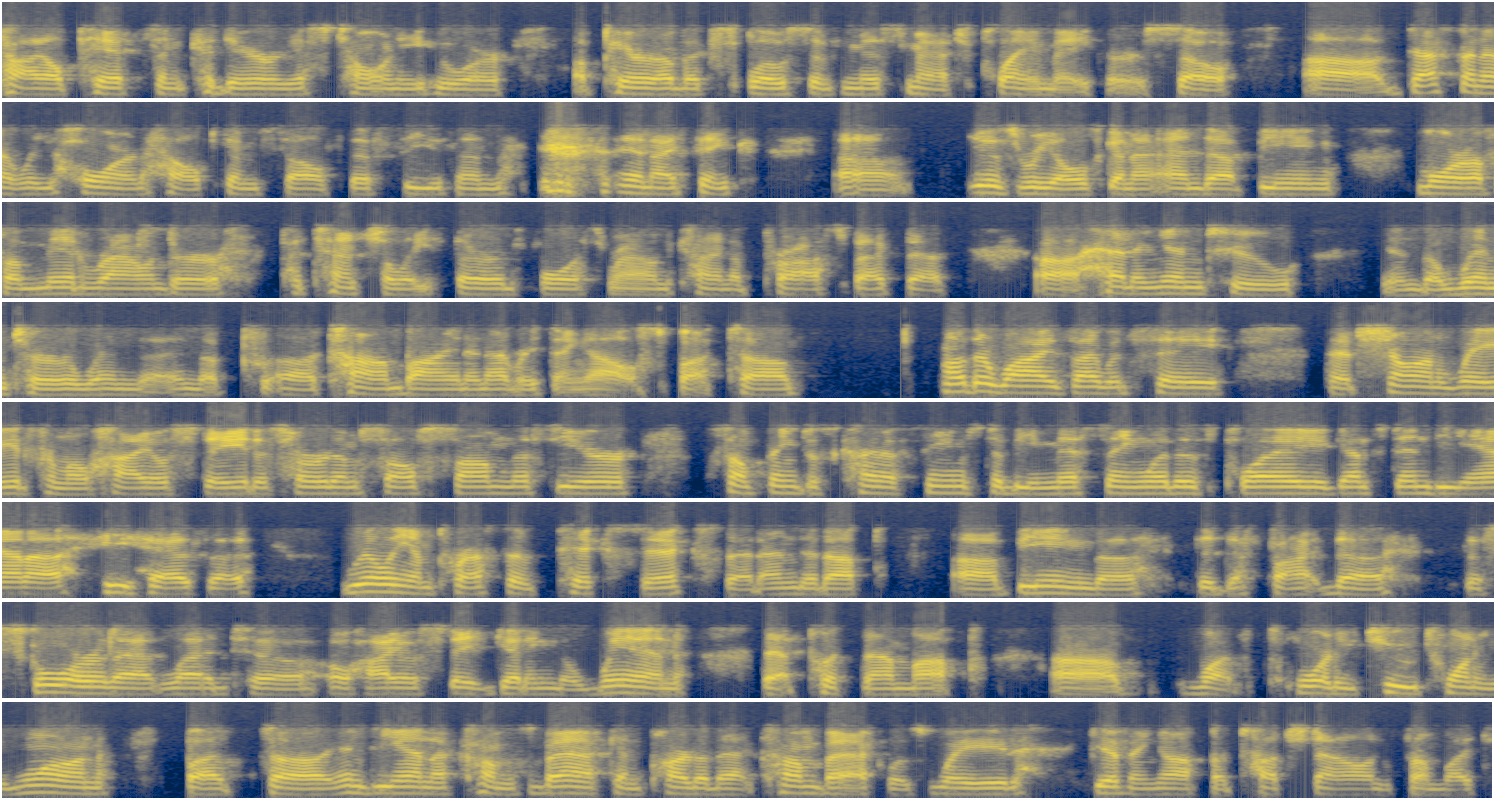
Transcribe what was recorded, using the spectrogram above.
Kyle Pitts and Kadarius Toney, who are a pair of explosive mismatch playmakers. So uh, definitely Horn helped himself this season, and I think uh, Israel's going to end up being more of a mid-rounder, potentially third, fourth round kind of prospect that uh, heading into in the winter when the, in the uh, combine and everything else. But uh, otherwise, I would say that Shaun Wade from Ohio State has hurt himself some this year. Something just kind of seems to be missing with his play against Indiana. He has a really impressive pick six that ended up uh, being the the defi- the the score that led to Ohio State getting the win that put them up uh, what 42 21 but uh, Indiana comes back, and part of that comeback was Wade giving up a touchdown from like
